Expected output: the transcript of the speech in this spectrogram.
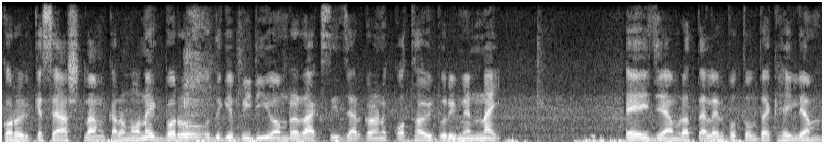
করোর কাছে আসলাম, কারণ অনেক বড় ওদিকে ভিডিও আমরা রাখছি, যার কারণে কথা ওই পরিমাণ নাই। এই যে আমরা তেলের বোতল দেখাইলাম।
